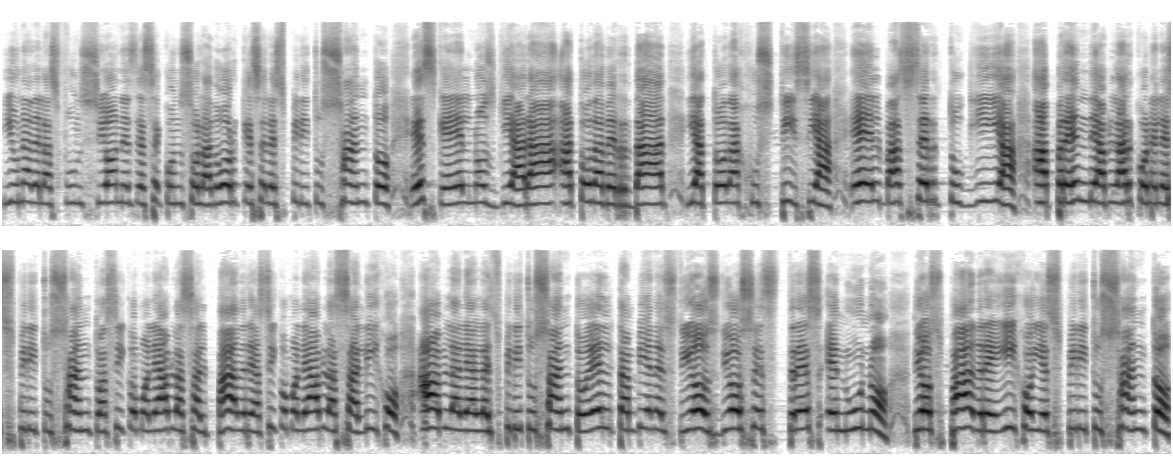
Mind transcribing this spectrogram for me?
y una de las funciones de ese consolador que es el Espíritu Santo es que Él nos guiará a toda verdad y a toda justicia. Él va a ser tu guía. Aprende a hablar con el Espíritu Santo, así como le hablas al Padre, así como le hablas al Hijo, háblale al Espíritu Santo. Él también es Dios. Dios es tres en uno. Dios Padre, Hijo y Espíritu Santo.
